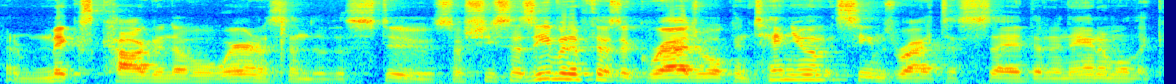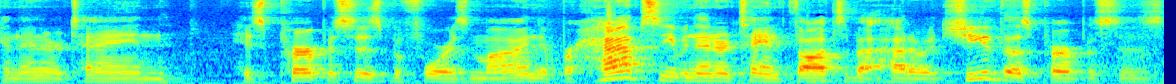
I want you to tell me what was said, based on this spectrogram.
kind of mix cognitive awareness into the stew. So she says, even if there's a gradual continuum, it seems right to say that an animal that can entertain his purposes before his mind, and perhaps even entertain thoughts about how to achieve those purposes,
